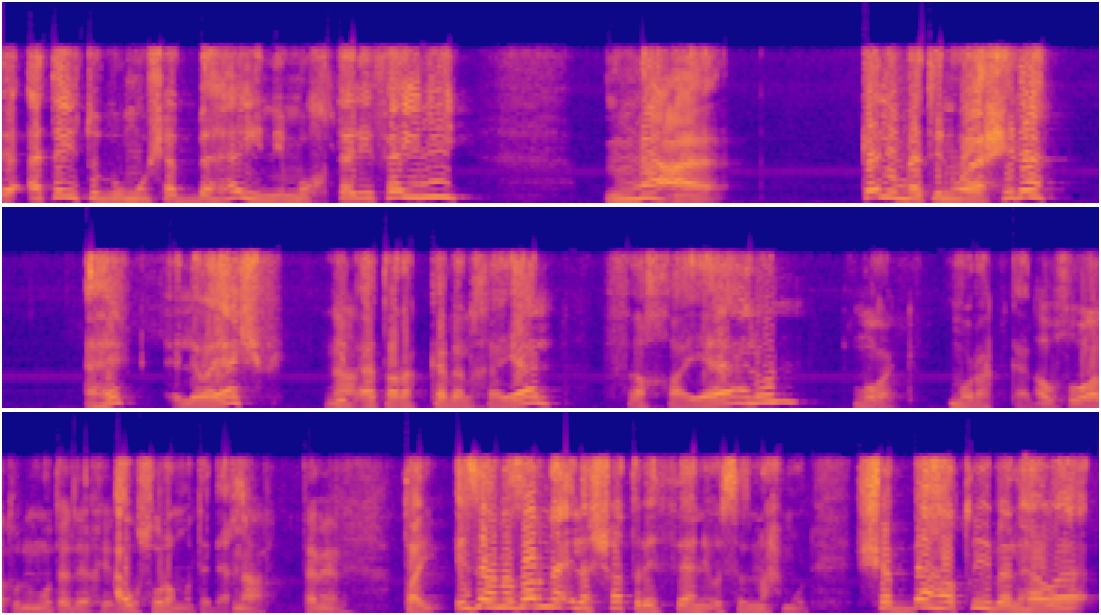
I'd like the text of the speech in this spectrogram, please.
أتيت بمشبهين مختلفين مع كلمة واحدة أهي اللي هو يشفي. نعم. يبقى تركب الخيال فخيال مركب. مركب. أو صورة متداخلة. أو صورة متداخلة. نعم تمام. طيب إذا نظرنا إلى الشطر الثاني أستاذ محمود. شبه طيب الهواء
